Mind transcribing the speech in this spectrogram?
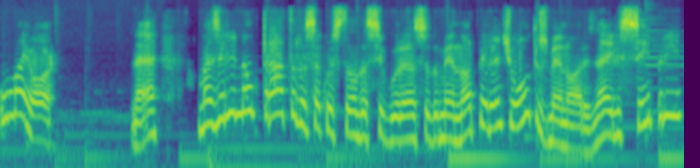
o maior, né? Mas ele não trata dessa questão da segurança do menor perante outros menores, né? Ele sempre,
